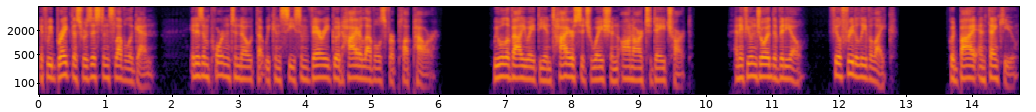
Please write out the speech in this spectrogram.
If we break this resistance level again, it is important to note that we can see some very good higher levels for plug power. We will evaluate the entire situation on our two-day chart. And if you enjoyed the video, feel free to leave a like. Goodbye and thank you.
